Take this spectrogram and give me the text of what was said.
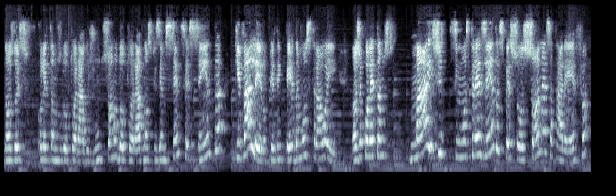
nós dois coletamos o doutorado juntos, só no doutorado nós fizemos 160 que valeram, porque tem perda amostral aí. Nós já coletamos mais de assim, umas 300 pessoas só nessa tarefa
